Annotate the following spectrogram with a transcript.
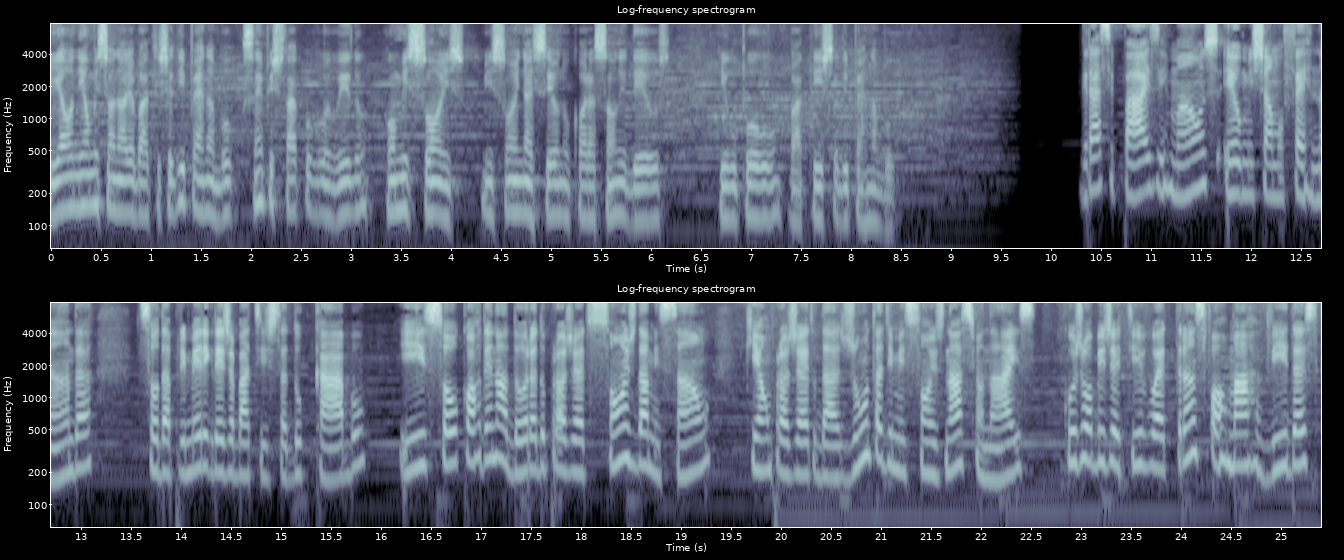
E a União Missionária Batista de Pernambuco sempre está envolvido com missões. Missões nasceu no coração de Deus e o povo batista de Pernambuco. Graça e paz, irmãos. Eu me chamo Fernanda, sou da Primeira Igreja Batista do Cabo e sou coordenadora do projeto Sons da Missão, que é um projeto da Junta de Missões Nacionais, cujo objetivo é transformar vidas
